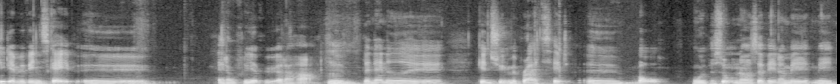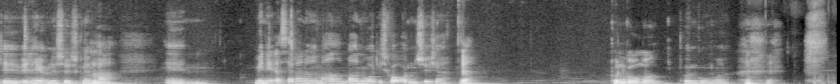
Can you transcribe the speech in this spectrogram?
det der med venskab, øh, er der jo flere bøger, der har. Mm. Øh, blandt andet øh, Gensyn med Brideshead, øh, hvor hovedpersonen også er venner med, med et øh, velhavende søskende par. Mm. Øh, men ellers er der noget meget, meget nordisk over den, synes jeg, Ja. På den gode måde. på en god måde.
